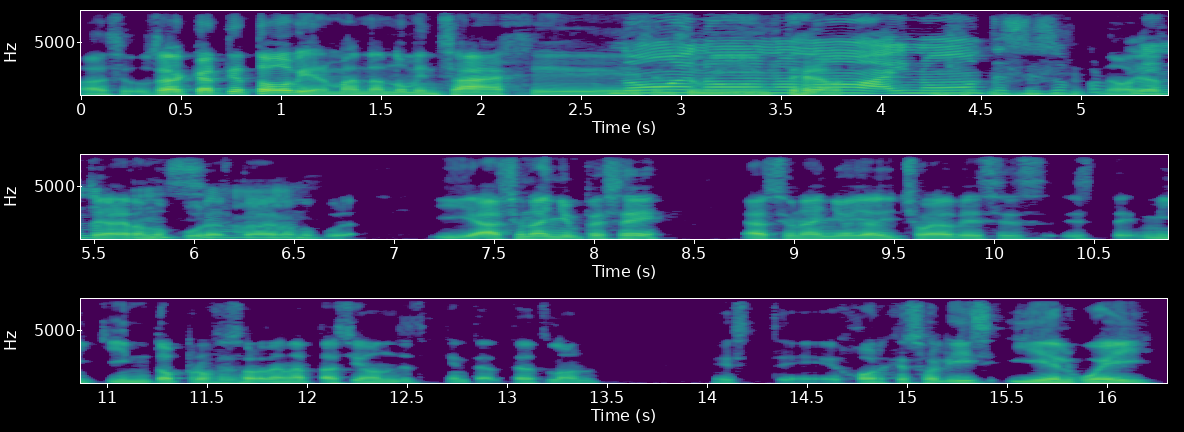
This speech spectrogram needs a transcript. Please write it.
o sea, Katia todo bien, mandando mensajes en No, no, no, no, ay no, te estoy súper No, ya estoy agarrando cura, estoy agarrando cura. Y hace un año empecé, hace un año, ya he dicho varias veces, este, mi quinto profesor de natación desde que entré al triatlón, este, Jorge Solís, y el güey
